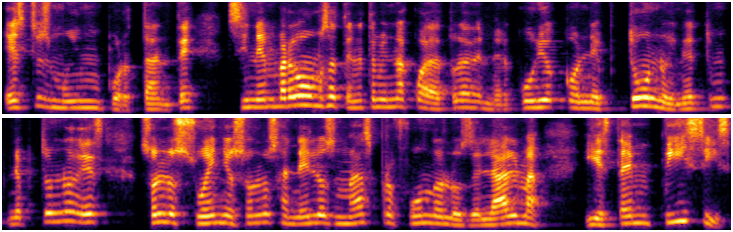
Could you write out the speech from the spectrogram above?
Esto es muy importante. Sin embargo, vamos a tener también una cuadratura de Mercurio con Neptuno y Neptuno es, son los sueños, son los anhelos más profundos, los del alma y está en Pisces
